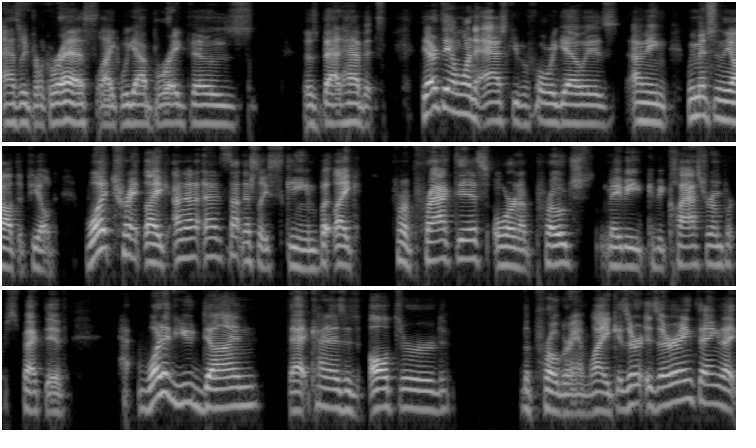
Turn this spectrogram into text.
as we progress, like we got to break those those bad habits. The other thing I wanted to ask you before we go is, I mean, we mentioned the all at the field. What train like, and it's not necessarily scheme, but like from a practice or an approach, maybe could be classroom perspective. What have you done that kind of has altered the program? Like, is there is there anything that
